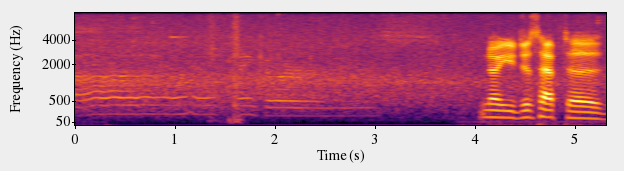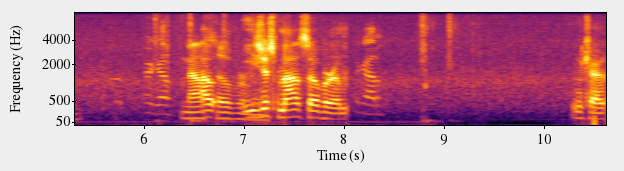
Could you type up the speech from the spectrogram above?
Uh, painkillers. No, you just have to go. mouse I'll- over you me. just mouse over them. I got him. Okay. Uh,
